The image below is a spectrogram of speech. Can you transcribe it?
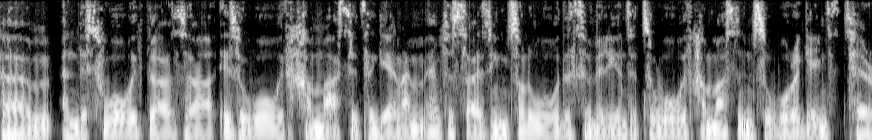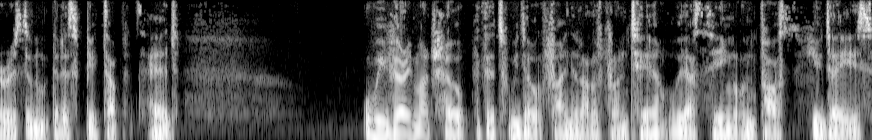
Um, and this war with Gaza is a war with Hamas. It's again, I'm emphasizing, it's not a war with the civilians, it's a war with Hamas and it's a war against terrorism that has picked up its head. We very much hope that we don't find another frontier. We are seeing on the past few days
